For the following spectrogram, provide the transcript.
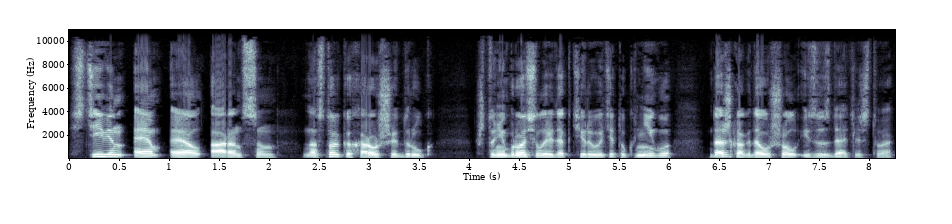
Стивен М. Л. Аронсон настолько хороший друг, что не бросил редактировать эту книгу, даже когда ушел из издательства.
